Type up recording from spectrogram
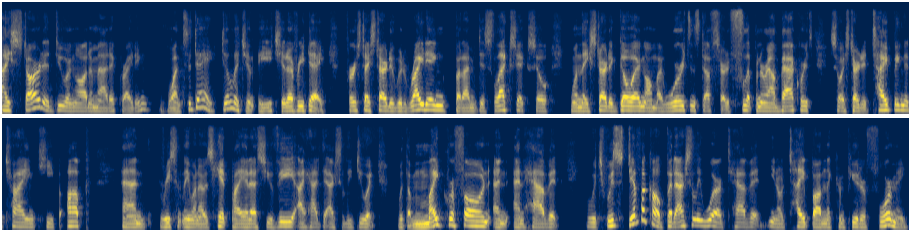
I started doing automatic writing once a day, diligently, each and every day. First, I started with writing, but I'm dyslexic. So when they started going, all my words and stuff started flipping around backwards. So I started typing to try and keep up. And recently, when I was hit by an SUV, I had to actually do it with a microphone and, and have it, which was difficult, but actually worked, have it, you know, type on the computer for me.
